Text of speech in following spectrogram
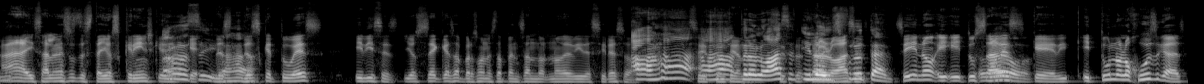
Ah, y salen esos destellos cringe que, Ah, que- sí, de, de esos que tú ves y dices, yo sé que esa persona está pensando, no debí decir eso. Ajá, Sí, ajá, pero lo Sí, hacen te- y pero lo disfrutan. Sí, no, y, y tú A sabes que, y tú no lo juzgas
